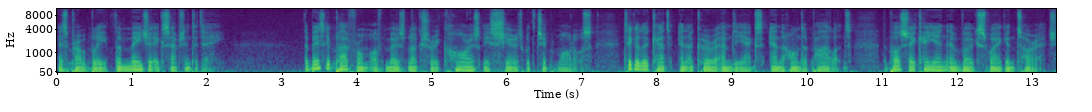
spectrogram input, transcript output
is probably the major exception today. The basic platform of most luxury cars is shared with cheaper models. Take a look at an Acura MDX and the Honda Pilot, the Porsche Cayenne and Volkswagen Touareg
